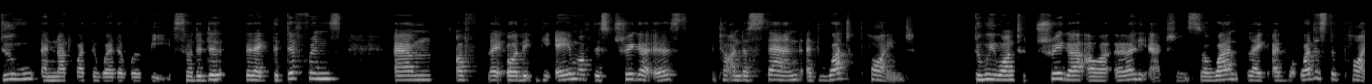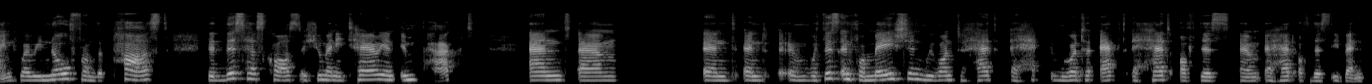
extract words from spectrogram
do and not what the weather will be. So the, the like the difference um, of like or the, the aim of this trigger is to understand at what point do we want to trigger our early actions? So one, like, what is the point where we know from the past that this has caused a humanitarian impact and um, and and um, with this information we want to head ahead, we want to act ahead of this um, ahead of this event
